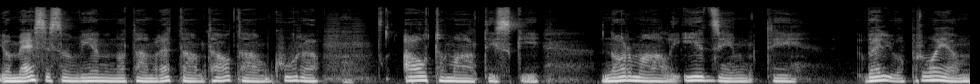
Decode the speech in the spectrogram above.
jo mēs esam viena no tām retām tautām, kura automātiski, normāli iedzimti vēl joprojām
